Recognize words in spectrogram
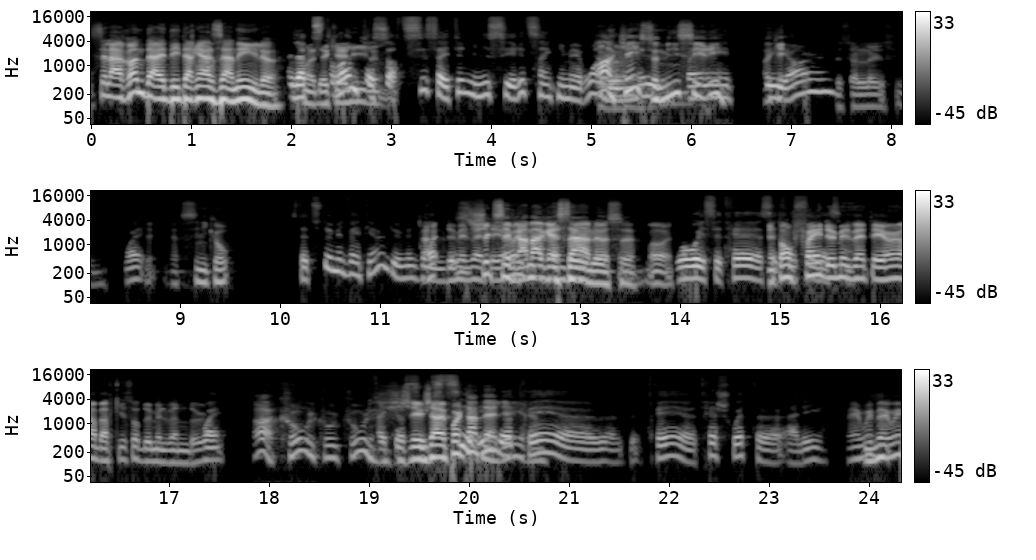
C'est la run de- des dernières années, là. C'est La Ouais, de petite run qui est sortie, ça a été une mini-série de cinq numéros. en Ah, ok, c'est une mini-série. Ok. 2021. C'est celle-là ici. Ouais. Merci, Nico. C'était-tu 2021 2022? Ouais, 2021. Je sais que c'est vraiment 2022, récent, là, ça. Ouais, ouais. Oui, oui, c'est très. c'est Mettons très, fin très récent. 2021, embarqué sur 2022. Ouais. Ah, cool, cool, cool. J'avais pas le temps de la série, là, lire. hein. Très, euh, très, euh, très chouette euh, à lire. Ben oui, ben oui.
